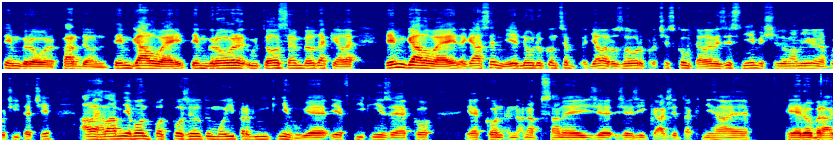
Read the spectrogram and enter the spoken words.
Tim Grover, pardon, Tim Galloway, Tim Grover, u toho jsem byl taky, ale Tim Galloway, tak já jsem jednou dokonce dělal rozhovor pro českou televizi s ním, ještě to mám někde na počítači, ale hlavně on podpořil tu moji první knihu. Je, je v té knize jako, jako napsaný, že, že říká, že ta kniha je je dobrá,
